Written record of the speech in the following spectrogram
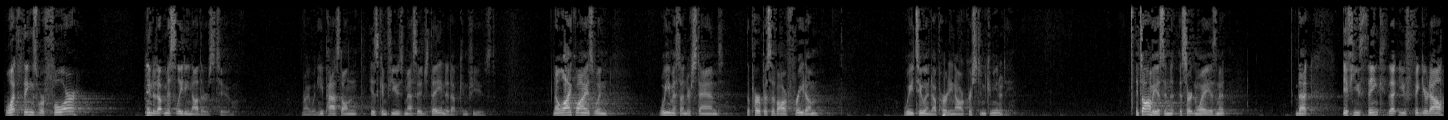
what things were for, ended up misleading others too. Right? When he passed on his confused message, they ended up confused. Now likewise, when we misunderstand the purpose of our freedom, we too end up hurting our Christian community. It's obvious in a certain way, isn't it? That if you think that you've figured out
